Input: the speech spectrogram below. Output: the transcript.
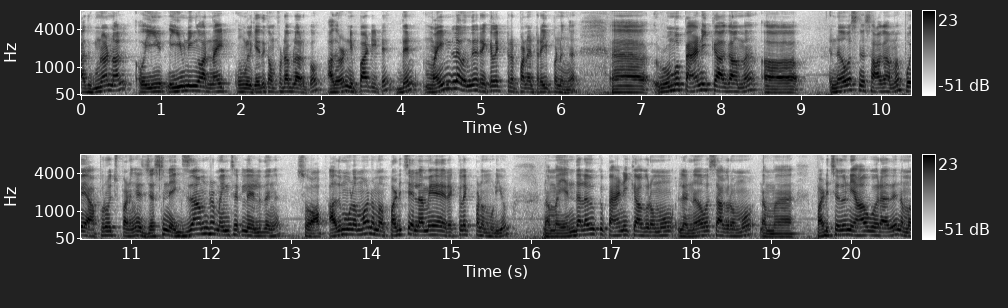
அதுக்கு முன்னாடி நாள் ஈவினிங் ஆர் நைட் உங்களுக்கு எது கம்ஃபர்டபுளாக இருக்கோ அதோட நிப்பாட்டிட்டு தென் மைண்டில் வந்து ரெக்கலெக்டர் பண்ண ட்ரை பண்ணுங்கள் uh, ரொம்ப பேனிக் ஆகாமல் uh, நர்வஸ்னஸ் ஆகாமல் போய் அப்ரோச் பண்ணுங்கள் ஜஸ்ட் அன் எக்ஸாம்ன்ற மைண்ட் செட்டில் எழுதுங்க ஸோ அது மூலமாக நம்ம படித்த எல்லாமே ரெக்கலெக்ட் பண்ண முடியும். நம்ம எந்த அளவுக்கு பேனிக் ஆகுறோமோ இல்லை நர்வஸ் ஆகுறோமோ நம்ம படித்ததும் ஞாபகம் வராது. நம்ம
